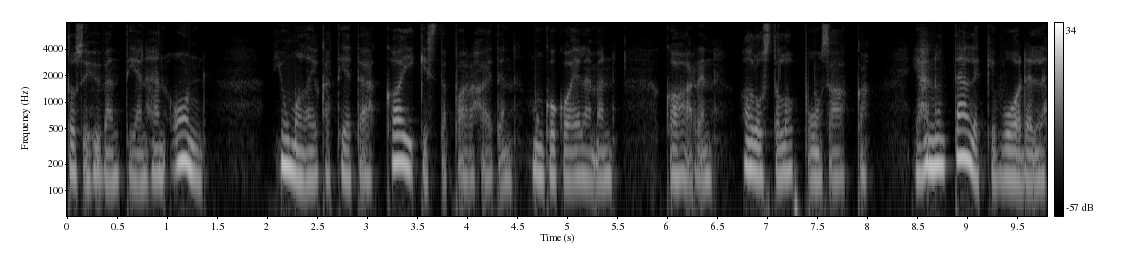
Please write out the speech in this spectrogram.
tosi hyvän tien, hän on Jumala, joka tietää kaikista parhaiten mun koko elämän kaaren alusta loppuun saakka, ja hän on tällekin vuodelle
